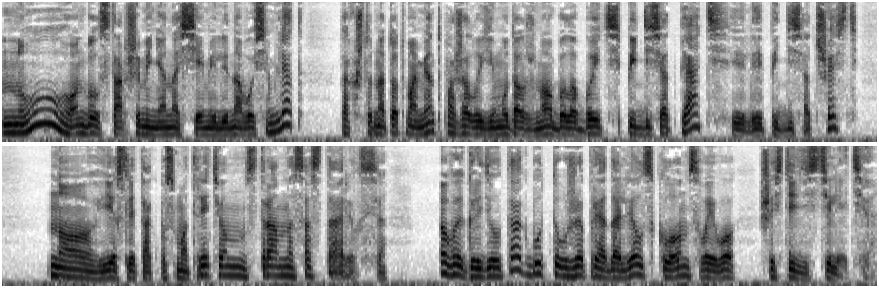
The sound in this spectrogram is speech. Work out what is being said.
Ну, он был старше меня на семь или на восемь лет, так что на тот момент, пожалуй, ему должно было быть 55 или 56. Но если так посмотреть, он странно состарился. Выглядел так, будто уже преодолел склон своего шестидесятилетия.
